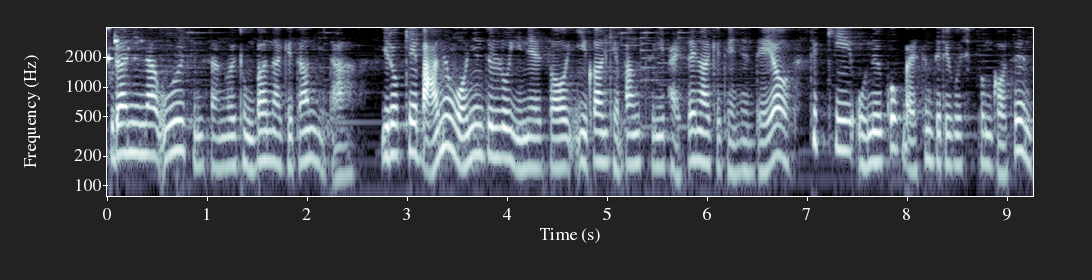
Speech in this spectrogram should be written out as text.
불안이나 우울 증상을 동반하기도 합니다. 이렇게 많은 원인들로 인해서 이관 개방증이 발생하게 되는데요. 특히 오늘 꼭 말씀드리고 싶은 것은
